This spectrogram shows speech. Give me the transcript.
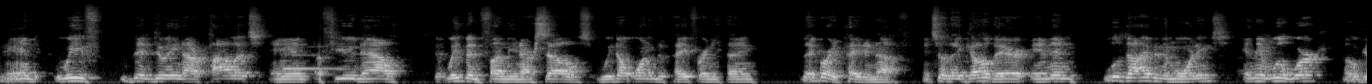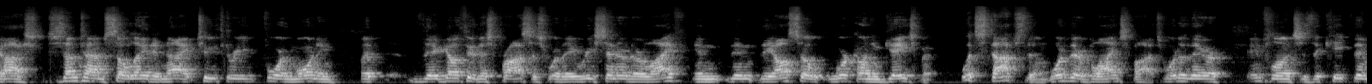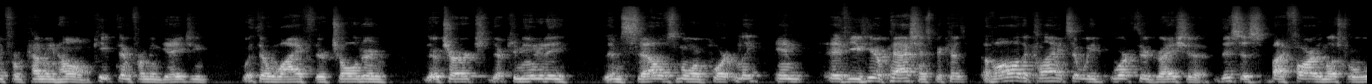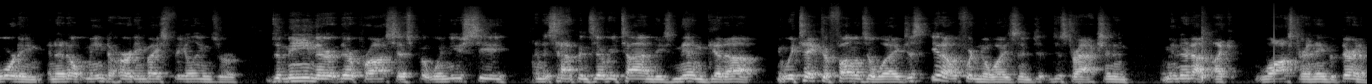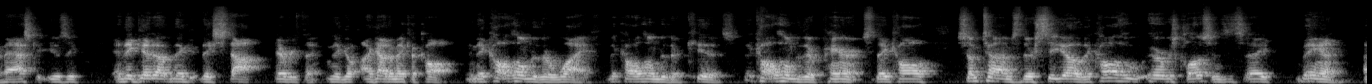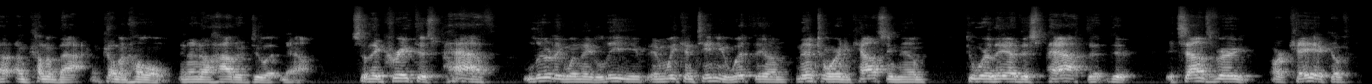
And we've been doing our pilots and a few now that we've been funding ourselves. We don't want them to pay for anything. They've already paid enough. And so they go there and then we'll dive in the mornings and then we'll work. Oh gosh, sometimes so late at night, two, three, four in the morning. But they go through this process where they recenter their life and then they also work on engagement. What stops them? What are their blind spots? What are their influences that keep them from coming home, keep them from engaging with their wife, their children, their church, their community, themselves, more importantly? And if you hear passion, it's because of all the clients that we work through Gratia, this is by far the most rewarding. And I don't mean to hurt anybody's feelings or demean their, their process, but when you see, and this happens every time, these men get up and we take their phones away just, you know, for noise and d- distraction. And I mean, they're not like lost or anything, but they're in a basket usually. And they get up and they, they stop everything. And they go, I got to make a call. And they call home to their wife. They call home to their kids. They call home to their parents. They call sometimes their CEO. They call whoever's closest and say, man, I'm coming back. I'm coming home. And I know how to do it now. So they create this path literally when they leave. And we continue with them, mentoring and counseling them to where they have this path that, that it sounds very archaic of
